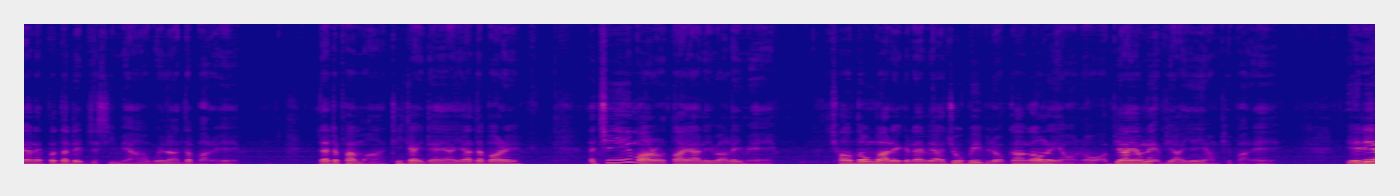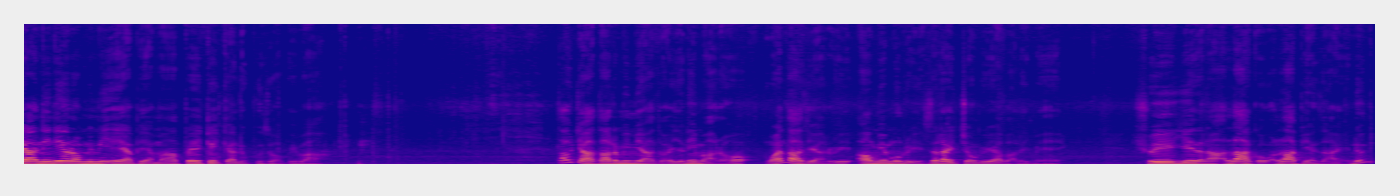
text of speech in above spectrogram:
ညာနဲ့ပတ်သက်တဲ့ပစ္စည်းများဝင်လာတတ်ပါတယ်လက်တစ်ဖက်မှာထိခိုက်ဒဏ်ရာရတတ်ပါတယ်အချင်းရေးမှာတော့တာယာနေပါလိမ့်မယ်63ပါတဲ့ကဏ္ဍများအကျိုးပေးပြီးတော့ကံကောင်းတဲ့ရောင်တော့အပြာရောင်နဲ့အပြာရင့်ရောင်ဖြစ်ပါတယ်။ရေဒီယာအနေနဲ့ကတော့မိမိအိမ်ရဖျားမှာပဲကိတ်ကတ်လို့ပူဇော်ပေးပါ။ တောက်ကြသားသမီးများအတွက်ယနေ့မှာတော့ဝမ်းသာစရာတွေအောင်မြင်မှုတွေဇက်တိုက်ကြုံတွေ့ရပါလိမ့်မယ်။ရွှေရည်သနာအလှကုန်အလှပြင်ဆိုင်အမှုပ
